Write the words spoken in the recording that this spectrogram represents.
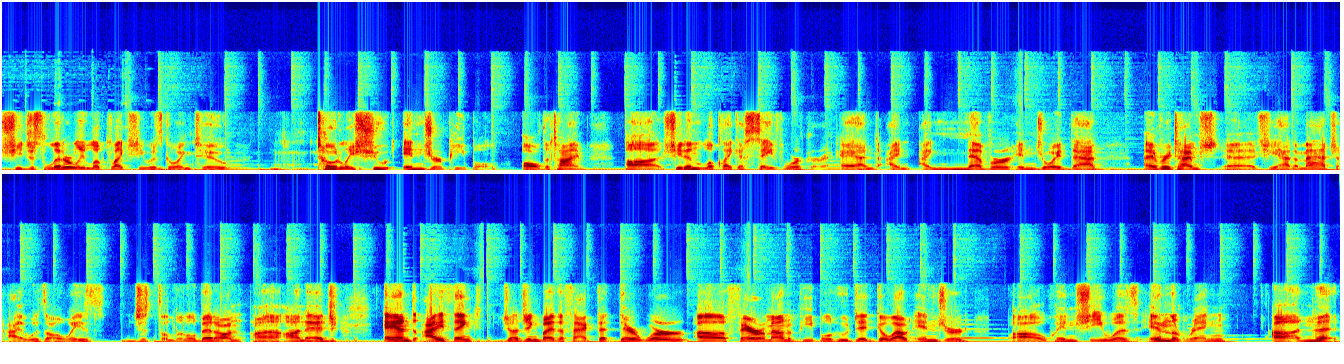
she just literally looked like she was going to totally shoot injure people all the time. Uh, she didn't look like a safe worker, and I I never enjoyed that. Every time she, uh, she had a match, I was always just a little bit on uh, on edge. And I think, judging by the fact that there were a fair amount of people who did go out injured uh, when she was in the ring, uh, n-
